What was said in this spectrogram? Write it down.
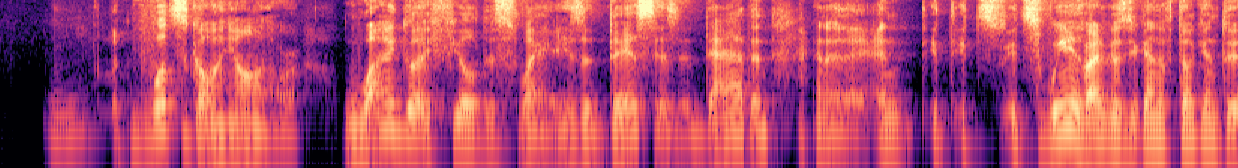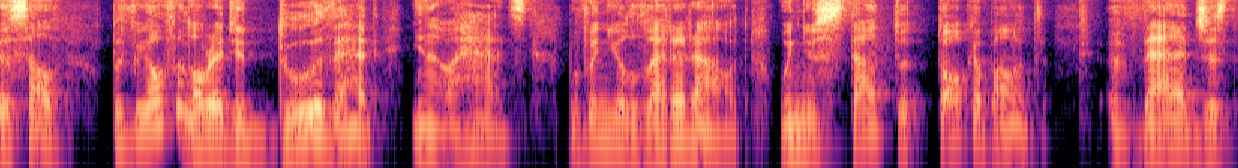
like what's going on? Or why do I feel this way? Is it this? Is it that? And and and it, it's it's weird, right? Because you're kind of talking to yourself. But we often already do that in our heads. But when you let it out, when you start to talk about that just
